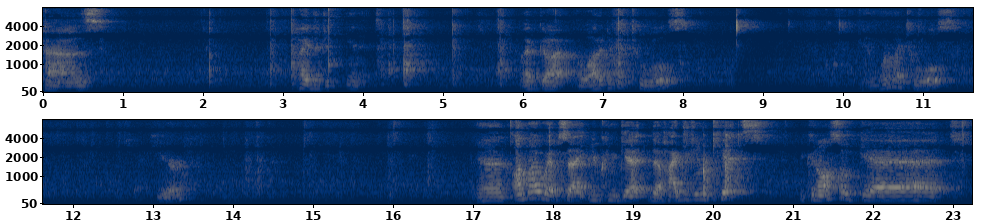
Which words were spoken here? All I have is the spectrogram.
has hydrogen in it. I've got a lot of different tools and one of my tools here And on my website, you can get the hydrogen kits. You can also get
